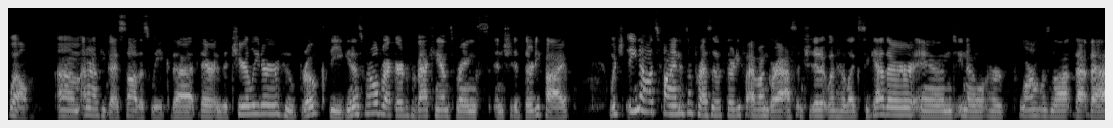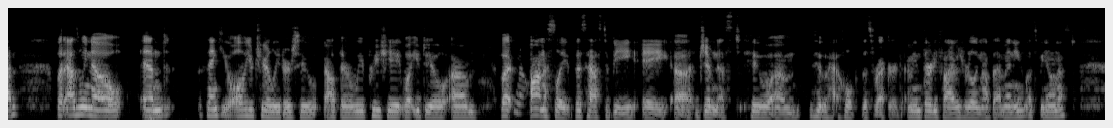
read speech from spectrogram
Well, Um, I don't know if you guys saw this week that there is a cheerleader who broke the Guinness World Record for back handsprings, and she did 35, which you know it's fine, it's impressive, 35 on grass, and she did it with her legs together, and you know her form was not that bad. But as we know, and thank you all of you cheerleaders who out there, we appreciate what you do. Um, but honestly, this has to be a uh, gymnast who um, who ha- holds this record. I mean, 35 is really not that many. Let's be honest.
